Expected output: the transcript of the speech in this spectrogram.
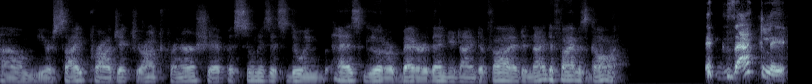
um, your side project, your entrepreneurship, as soon as it's doing as good or better than your nine to five, the nine to five is gone. exactly.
